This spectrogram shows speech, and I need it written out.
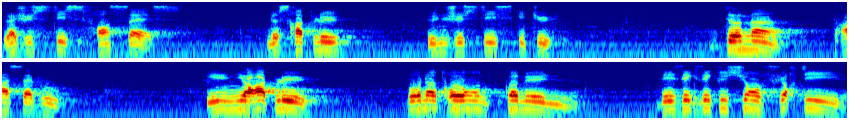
la justice française ne sera plus une justice qui tue. Demain, grâce à vous, il n'y aura plus, pour notre honte commune, des exécutions furtives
